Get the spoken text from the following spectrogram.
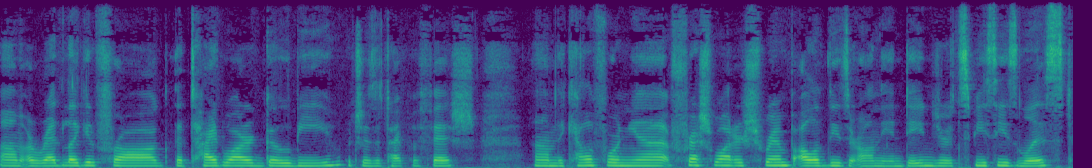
um, a red legged frog, the tidewater goby, which is a type of fish. Um, the California freshwater shrimp, all of these are on the endangered species list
